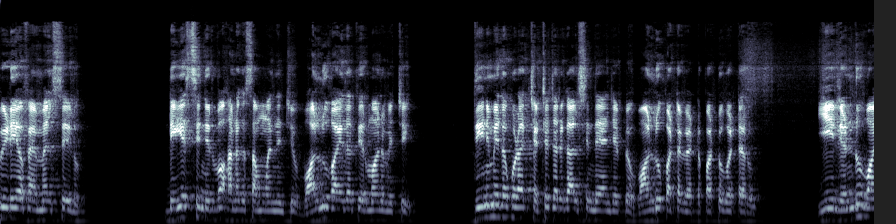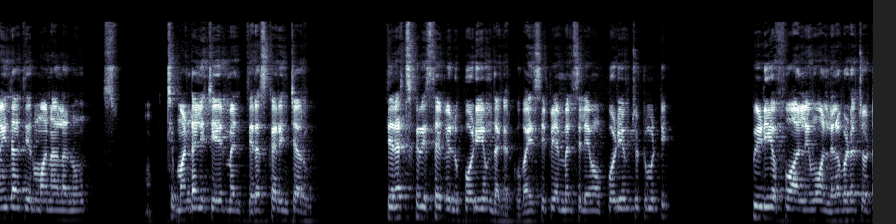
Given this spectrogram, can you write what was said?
PDF ఎమ్మెల్సీలు డిఎస్సి నిర్వహణకు సంబంధించి వాళ్ళు వాయిదా తీర్మానం ఇచ్చి దీని మీద కూడా చర్చ జరగాల్సిందే అని చెప్పి వాళ్ళు పట్టబెట్ట పట్టుబట్టారు. ఈ రెండు వాయిదా తీర్మానాలను మండలి చైర్మన్ తిరస్కరించారు. తిరస్కరిస్తే వీళ్ళు పోడియం దగ్గరకు. వైసీపీ ఎమ్మెల్సీలు ఏమో పోడియం చుట్టుముట్టి పీడిఎఫ్ వాళ్ళేమో వాళ్ళు నిలబడ్డ చోట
